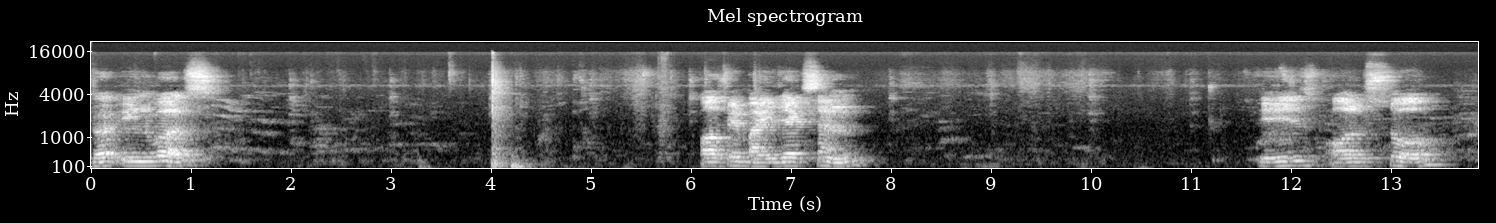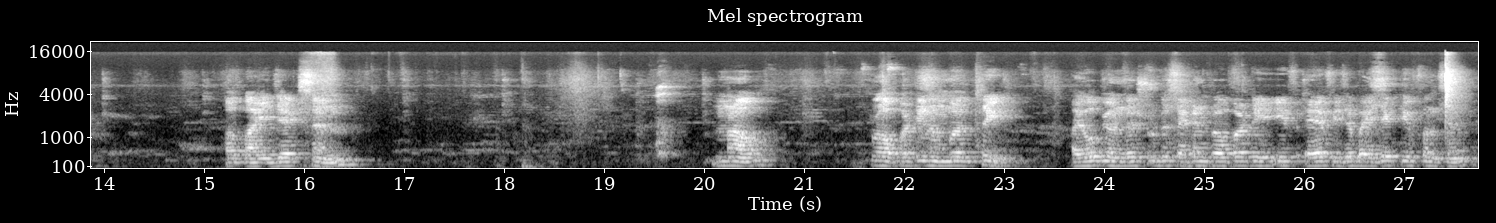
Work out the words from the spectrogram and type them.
the inverse of a bijection is also a bijection Now, property number 3. I hope you understood the second property. If f is a bijective function,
